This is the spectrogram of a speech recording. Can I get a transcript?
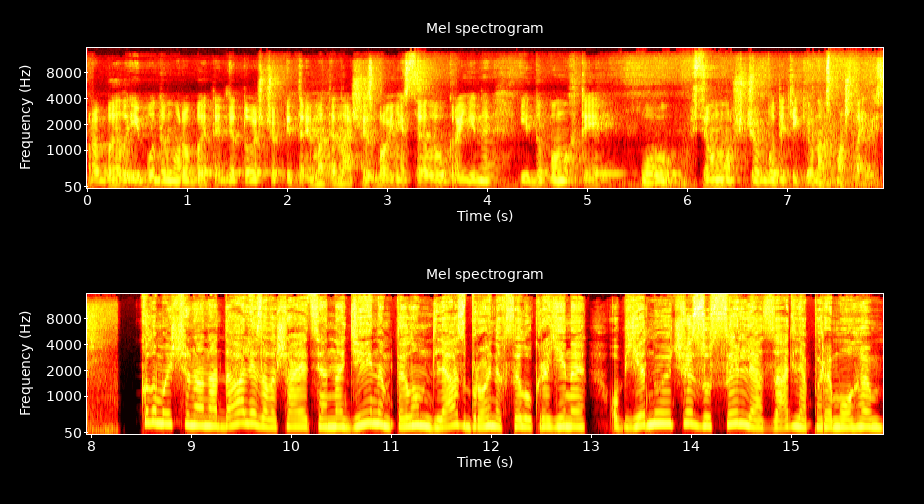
робили і будемо робити для того, щоб підтримати наші збройні сили України і допомогти у всьому, що буде тільки у нас можливість. Коломийщина надалі залишається надійним тилом для збройних сил України, об'єднуючи зусилля задля перемоги.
